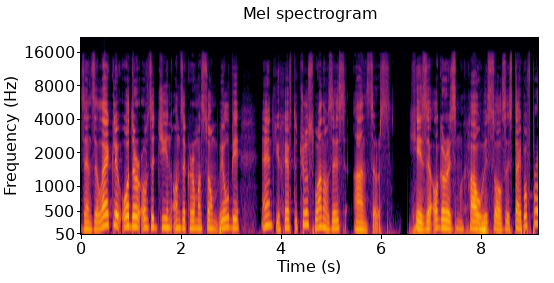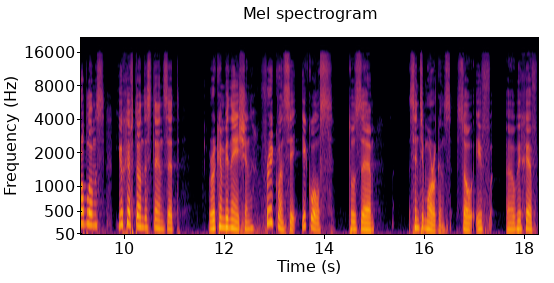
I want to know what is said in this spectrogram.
then the likely order of the gene on the chromosome will be and you have to choose one of these answers. Here's the algorithm how we solve this type of problems. You have to understand that recombination frequency equals to the centimorgans. So if uh, we have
